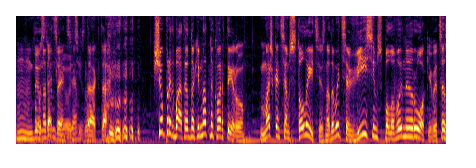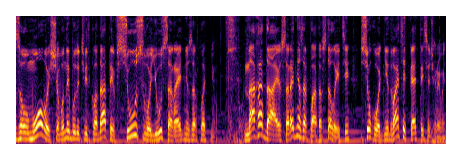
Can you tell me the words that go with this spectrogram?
М, Дивна тенденція. оці, так, так. Щоб придбати однокімнатну квартиру, мешканцям столиці знадобиться 8,5 років. І це за умови, що вони будуть відкладати всю свою середню зарплатню. Нагадаю, середня зарплата в столиці сьогодні 25 тисяч гривень.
